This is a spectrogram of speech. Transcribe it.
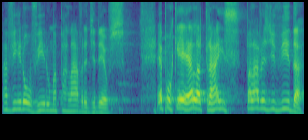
a vir ouvir uma palavra de Deus? É porque ela traz palavras de vida.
